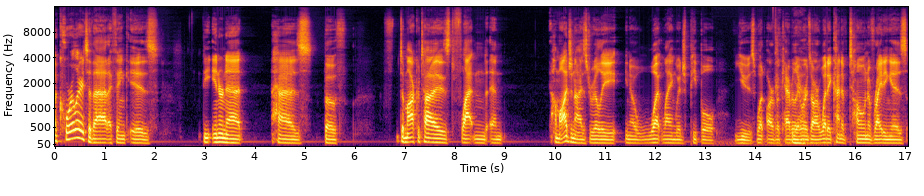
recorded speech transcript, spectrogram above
A corollary to that, I think, is the internet has both democratized, flattened, and homogenized really, you know, what language people use, what our vocabulary Yeah. words are, what a kind of tone of writing is.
